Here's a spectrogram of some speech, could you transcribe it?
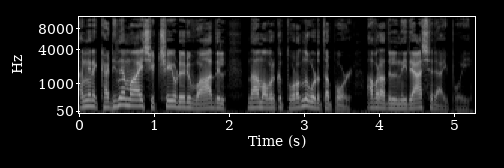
അങ്ങനെ കഠിനമായ ശിക്ഷയുടെ ഒരു വാതിൽ നാം അവർക്ക് തുറന്നുകൊടുത്തപ്പോൾ അവർ അതിൽ നിരാശരായിപ്പോയി.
